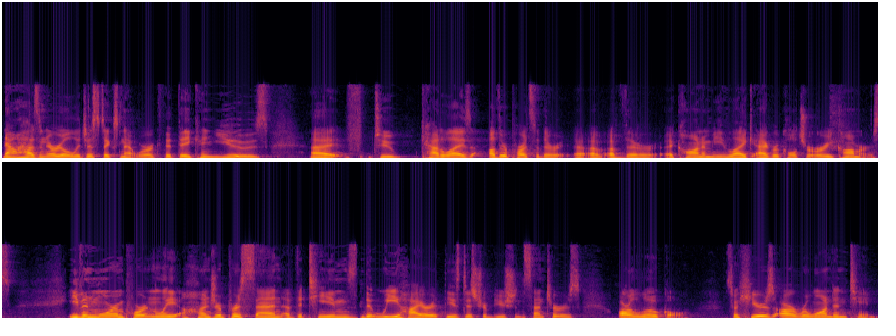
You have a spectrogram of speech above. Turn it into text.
now has an aerial logistics network that they can use uh, to catalyze other parts of their, of their economy, like agriculture or e commerce. Even more importantly, 100% of the teams that we hire at these distribution centers are local. So here's our Rwandan team,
